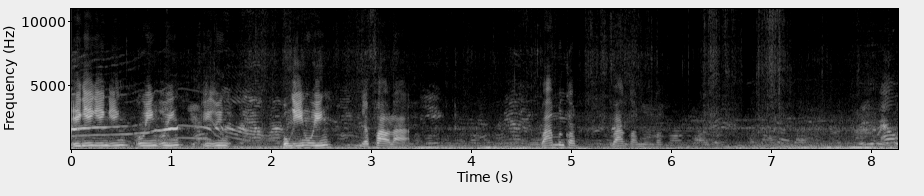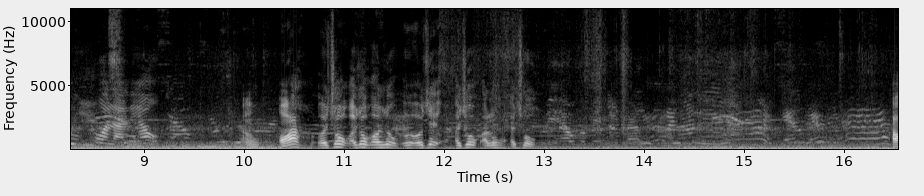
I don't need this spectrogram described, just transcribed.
อิงอิงอิงอิงอิงอิงอิงอิงอิงอิงอิงอย่าเฝ้าล่ะวางมึงก่อนวางก่อนวางก่อนเอาพอละแล้ว เอาอ๋อเออโชคเอาโชคเอาโชคเออเอาโชคเอาโชคเอาเลยเอาโชคเอา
